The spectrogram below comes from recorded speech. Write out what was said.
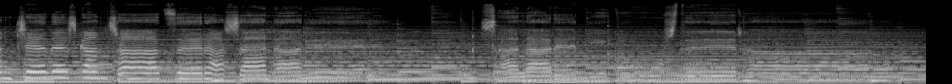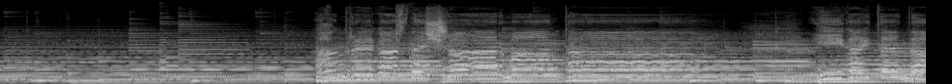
Antxe deskantzatzera salaren Salaren ikustera Andre gazte xarmanta Igaiten da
